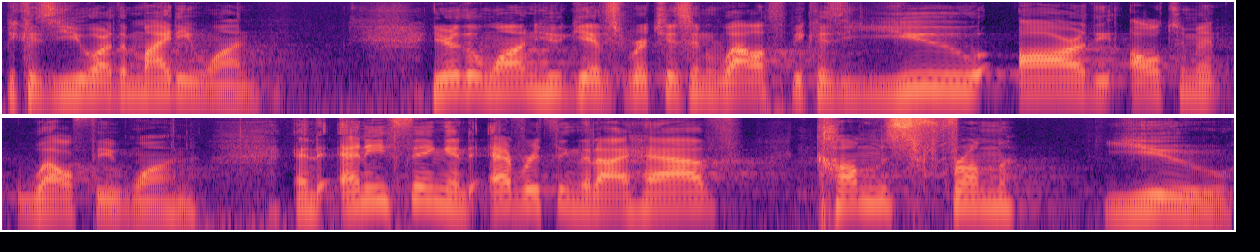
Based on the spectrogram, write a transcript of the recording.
because you are the mighty one. You're the one who gives riches and wealth because you are the ultimate wealthy one. And anything and everything that I have comes from you.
